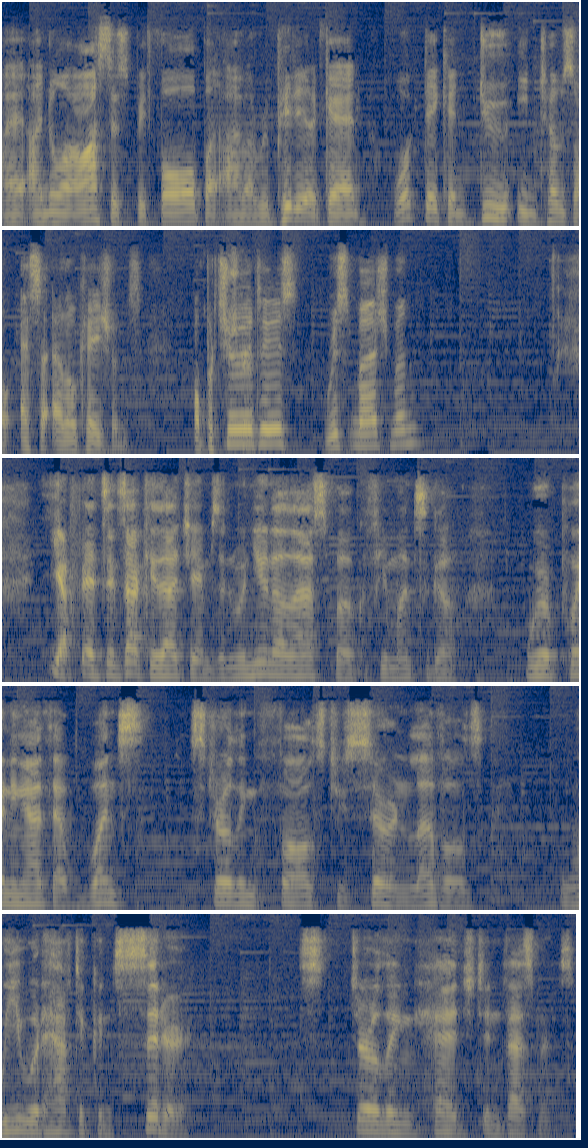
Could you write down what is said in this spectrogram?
I, I know I asked this before, but I will repeat it again. What they can do in terms of asset allocations, opportunities, sure. risk management. Yeah, it's exactly that, James. And when you and I last spoke a few months ago, we were pointing out that once sterling falls to certain levels, we would have to consider sterling hedged investments.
